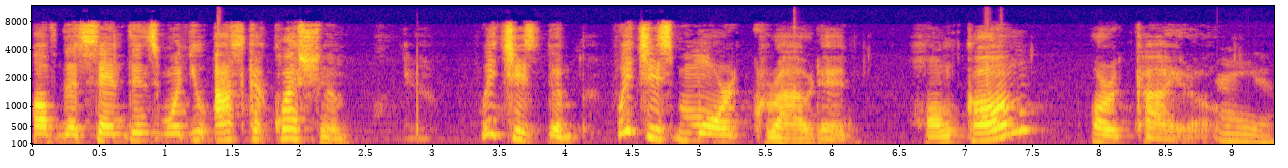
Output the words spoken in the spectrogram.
of the sentence when you ask a question? Which is the which is more crowded? Hong Kong or Cairo? Cairo.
